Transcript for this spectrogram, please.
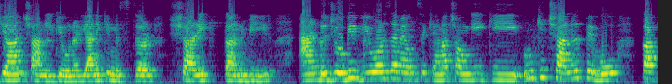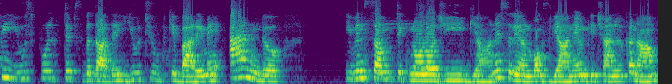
ज्ञान चैनल के ओनर यानी कि मिस्टर शारिक तनवीर एंड जो भी व्यूअर्स हैं मैं उनसे कहना चाहूँगी कि उनके चैनल पे वो काफ़ी यूजफुल टिप्स बताते हैं यूट्यूब के बारे में एंड इवन सम टेक्नोलॉजी ज्ञान है इसलिए अनबॉक्स ज्ञान है उनके चैनल का नाम।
